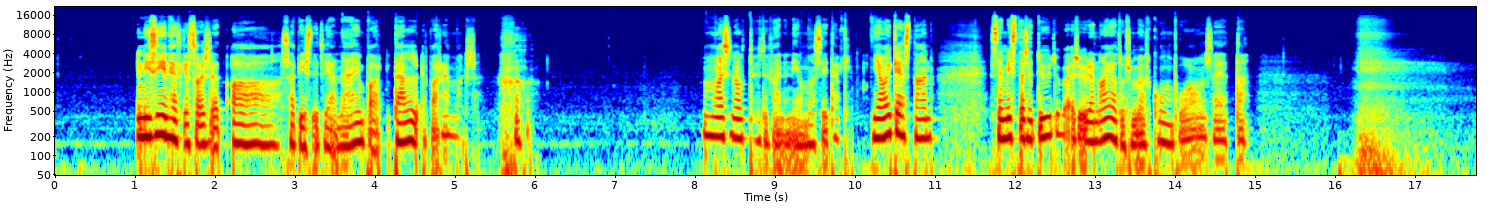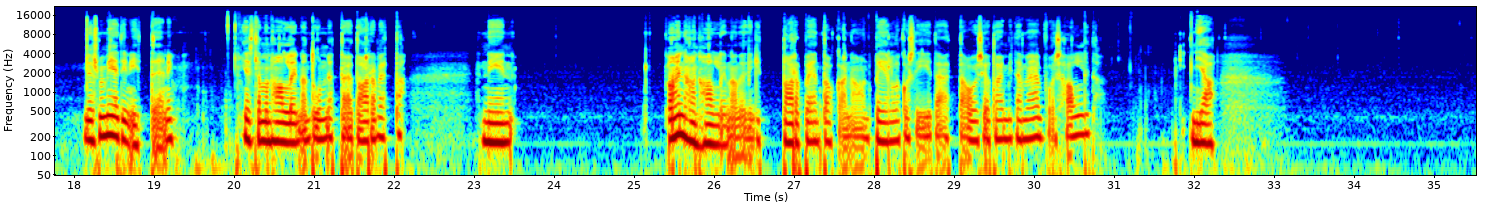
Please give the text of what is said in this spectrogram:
niin siinä hetkessä oli että Aa, sä pistit vielä näin par- tälle paremmaksi. mä olisin ollut tyytyväinen ilman sitäkin. Ja oikeastaan se, mistä se tyytyväisyyden ajatus myös kumpuaa, on se, että jos mä mietin itteeni, ja sitä mun hallinnan tunnetta ja tarvetta, niin ainahan hallinnan jotenkin tarpeen takana on pelko siitä, että olisi jotain, mitä mä en voisi hallita. Ja,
